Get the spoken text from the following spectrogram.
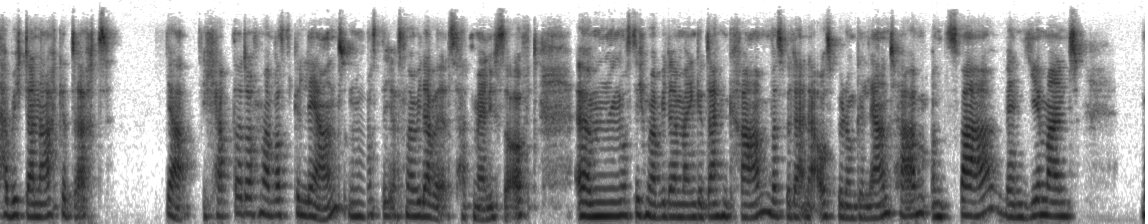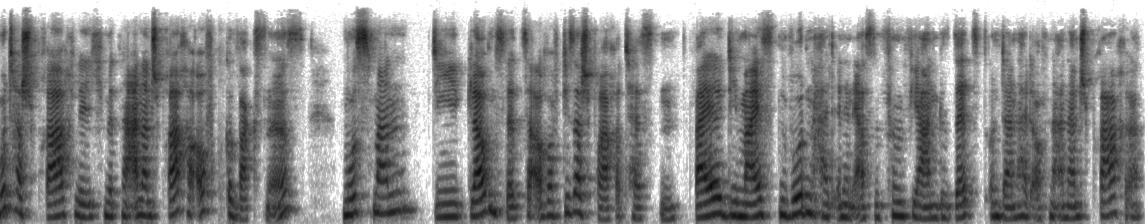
habe ich danach gedacht, ja, ich habe da doch mal was gelernt und musste ich erstmal wieder, weil das hatten wir ja nicht so oft, ähm, musste ich mal wieder in meinen Gedanken kramen, was wir da in der Ausbildung gelernt haben. Und zwar, wenn jemand muttersprachlich mit einer anderen Sprache aufgewachsen ist, muss man die Glaubenssätze auch auf dieser Sprache testen, weil die meisten wurden halt in den ersten fünf Jahren gesetzt und dann halt auf einer anderen Sprache.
